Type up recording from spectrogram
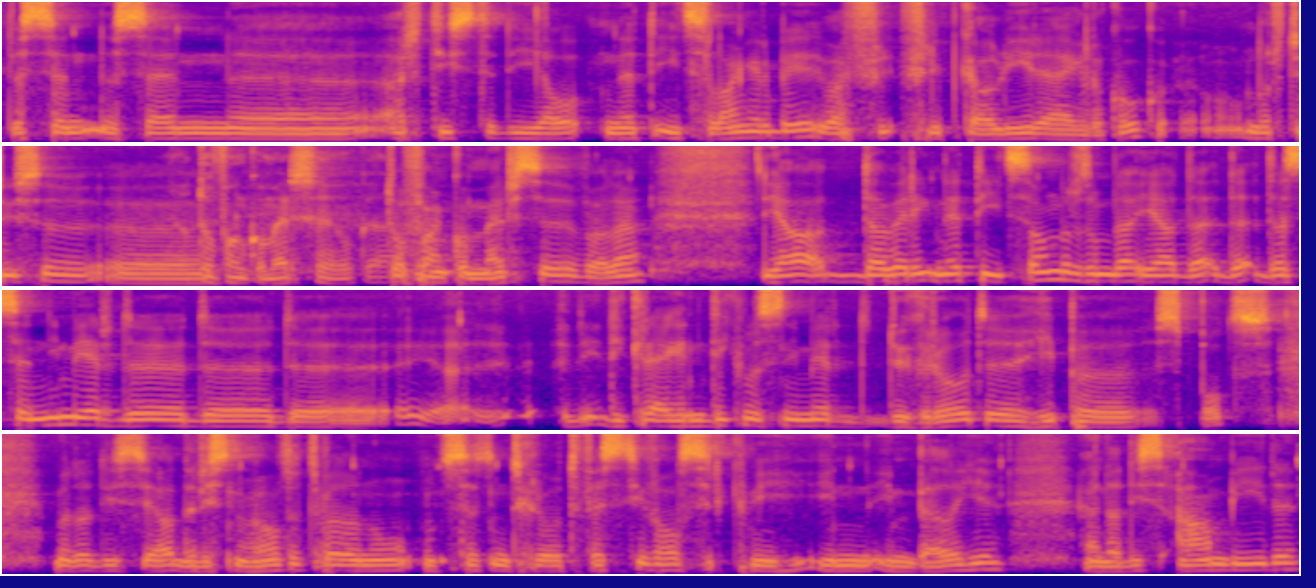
dat zijn, dat zijn eh, artiesten die al net iets langer bezig zijn. Flip Kaulier eigenlijk ook eh, ondertussen. eh, Tof van commerce ook. Tof van commerce, voilà. Ja, dat werkt net iets anders, omdat ja, dat, dat, dat zijn niet meer de... de, de die, die krijgen dikwijls niet meer de grote, hippe spots. Maar dat is, ja, er is nog altijd wel een on- ontzettend groot festivalcircuit in, in België. En dat is aanbieden,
